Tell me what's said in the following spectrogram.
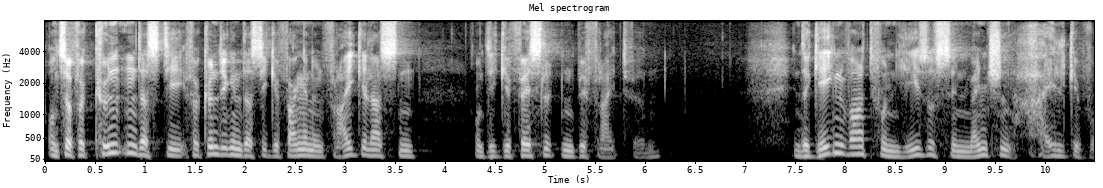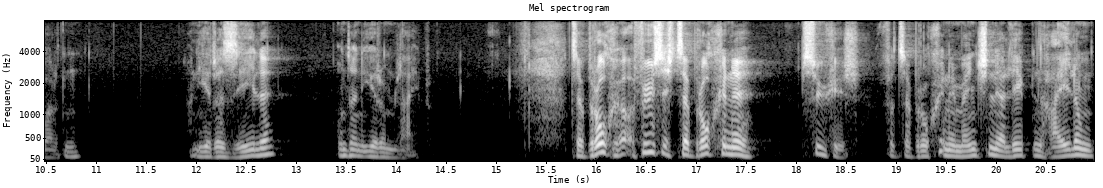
und zu verkünden, dass die, verkündigen, dass die Gefangenen freigelassen und die Gefesselten befreit werden. In der Gegenwart von Jesus sind Menschen heil geworden an ihrer Seele und an ihrem Leib. Zerbruch, physisch zerbrochene, psychisch zerbrochene Menschen erlebten Heilung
